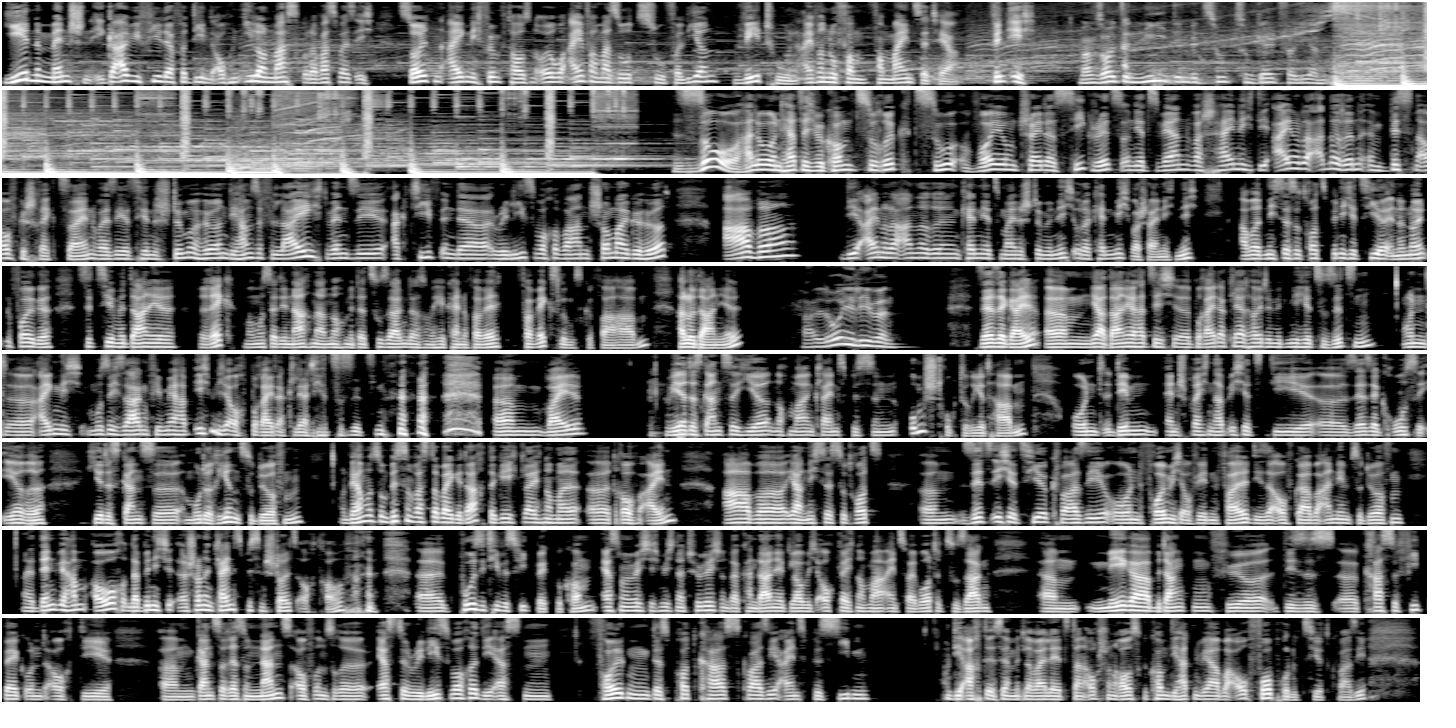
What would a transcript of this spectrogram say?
jedem Menschen, egal wie viel der verdient, auch ein Elon Musk oder was weiß ich, sollten eigentlich 5000 Euro einfach mal so zu verlieren wehtun. Einfach nur vom, vom Mindset her. Finde ich. Man sollte nie den Bezug zum Geld verlieren. So, hallo und herzlich willkommen zurück zu Volume Trader Secrets. Und jetzt werden wahrscheinlich die ein oder anderen ein bisschen aufgeschreckt sein, weil sie jetzt hier eine Stimme hören. Die haben sie vielleicht, wenn sie aktiv in der Release-Woche waren, schon mal gehört. Aber die ein oder anderen kennen jetzt meine Stimme nicht oder kennen mich wahrscheinlich nicht. Aber nichtsdestotrotz bin ich jetzt hier in der neunten Folge, sitze hier mit Daniel Reck. Man muss ja den Nachnamen noch mit dazu sagen, dass wir hier keine Verwe Verwechslungsgefahr haben. Hallo Daniel. Hallo, ihr Lieben. Sehr, sehr geil. Ähm, ja, Daniel hat sich äh, bereit erklärt, heute mit mir hier zu sitzen. Und äh, eigentlich muss ich sagen, vielmehr habe ich mich auch bereit erklärt, hier zu sitzen, ähm, weil wir das Ganze hier nochmal ein kleines bisschen umstrukturiert haben. Und dementsprechend habe ich jetzt die äh, sehr, sehr große Ehre, hier das Ganze moderieren zu dürfen. Und wir haben uns so ein bisschen was dabei gedacht, da gehe ich gleich nochmal äh, drauf ein. Aber ja, nichtsdestotrotz ähm, sitze ich jetzt hier quasi und freue mich auf jeden Fall, diese Aufgabe annehmen zu dürfen. Äh, denn wir haben auch, und da bin ich äh, schon ein kleines bisschen stolz auch drauf, äh, positives Feedback bekommen. Erstmal möchte ich mich natürlich, und da kann Daniel, glaube ich, auch gleich nochmal ein, zwei Worte zu sagen, ähm, mega bedanken für dieses äh, krasse Feedback und auch die ähm, ganze Resonanz auf unsere erste Release-Woche, die ersten Folgen des Podcasts quasi eins bis sieben und die achte ist ja mittlerweile jetzt dann auch schon rausgekommen. Die hatten wir aber auch vorproduziert quasi.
